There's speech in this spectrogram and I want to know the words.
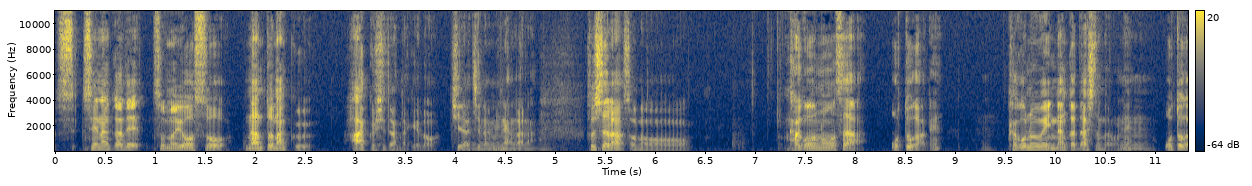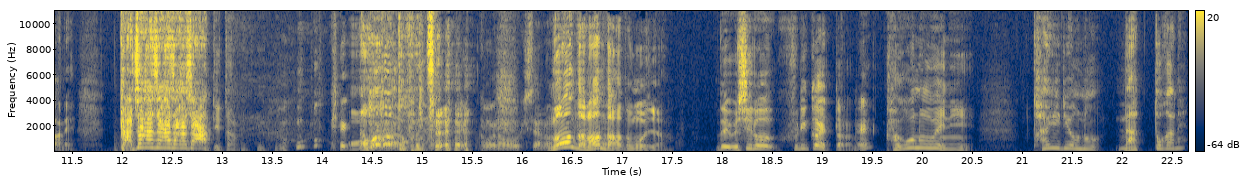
せ背中でその様子をなんとなく把握してたんだけどチラチラ見ながら。そしたらそのカゴのさ音がねカゴの上に何か出したんだろうね、うん。音がねガチャガチャガチャガチャって言ったの。結構な大きさの。なんだなんだと思うじゃんで後ろ振り返ったらねカゴの上に大量のナットがね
